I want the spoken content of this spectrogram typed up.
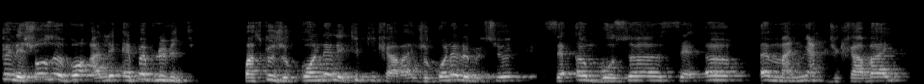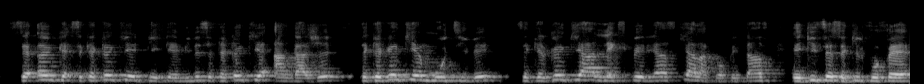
que les choses vont aller un peu plus vite. Parce que je connais l'équipe qui travaille, je connais le monsieur, c'est un bosseur, c'est un, maniaque du travail, c'est quelqu'un qui est déterminé, c'est quelqu'un qui est engagé, c'est quelqu'un qui est motivé, c'est quelqu'un qui a l'expérience, qui a la compétence et qui sait ce qu'il faut faire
